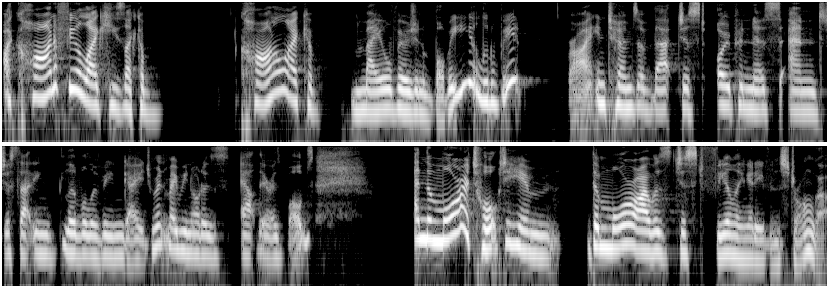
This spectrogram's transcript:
I kind of feel like he's like a kind of like a male version of bobby a little bit right? In terms of that just openness and just that in- level of engagement, maybe not as out there as Bob's. And the more I talked to him, the more I was just feeling it even stronger,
